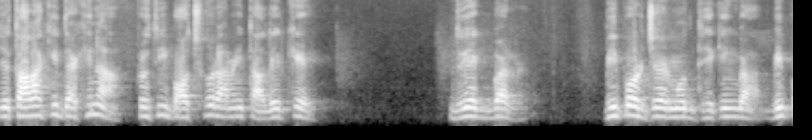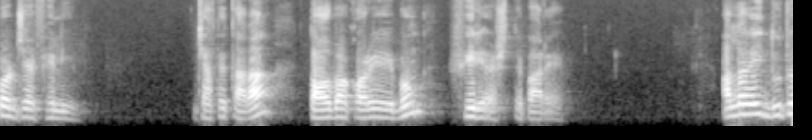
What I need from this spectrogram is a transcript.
যে তারা কি দেখে না, প্রতি বছর আমি তাদেরকে দু একবার বিপর্যয়ের মধ্যে কিংবা বিপর্যয় ফেলি। যাতে তারা তওবা করে এবং ফিরে আসতে পারে। আল্লাহর এই দুটো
